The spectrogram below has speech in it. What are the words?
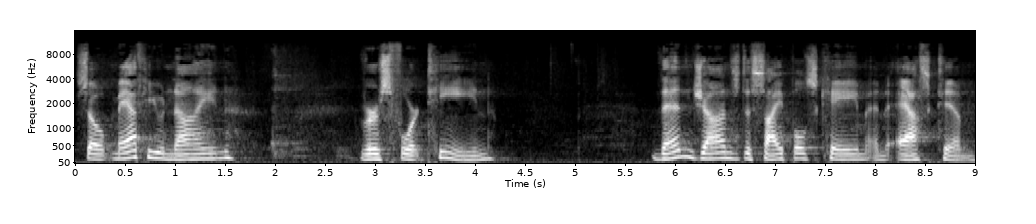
So, Matthew 9, verse 14. Then John's disciples came and asked him,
